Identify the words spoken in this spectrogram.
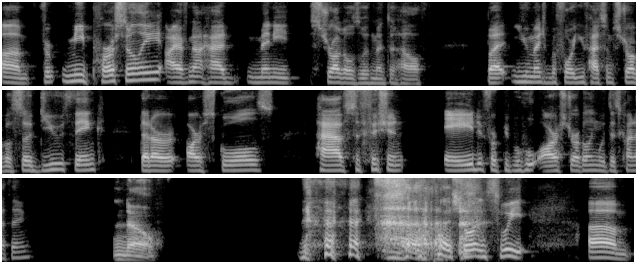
um, for me personally, I have not had many struggles with mental health, but you mentioned before you've had some struggles. So do you think that our our schools have sufficient aid for people who are struggling with this kind of thing? No. short and sweet. Um,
